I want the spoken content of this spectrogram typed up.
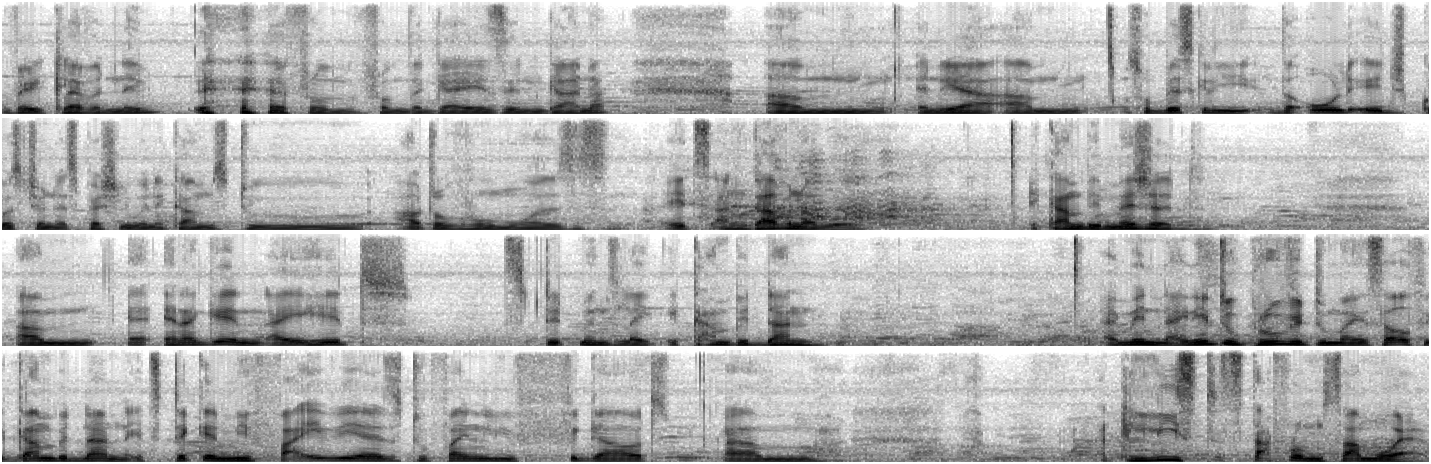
very clever name from from the guys in Ghana. Um, and yeah, um, so basically, the old age question, especially when it comes to out of home, was it's ungovernable. It can't be measured. Um, and again, I hate statements like it can't be done. I mean, I need to prove it to myself. It can be done. It's taken me five years to finally figure out, um, at least start from somewhere,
